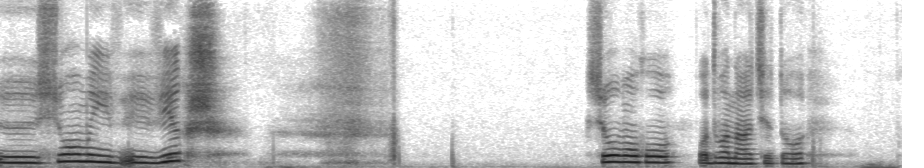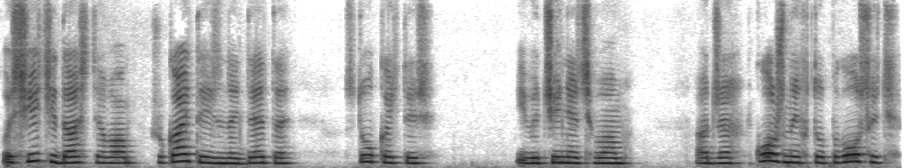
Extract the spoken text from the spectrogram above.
е, сьомий вірш. Сьомого по дванадцятого. Просіть і дасться вам, шукайте і знайдете, стукайтесь і відчинять вам. Адже кожний, хто просить,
